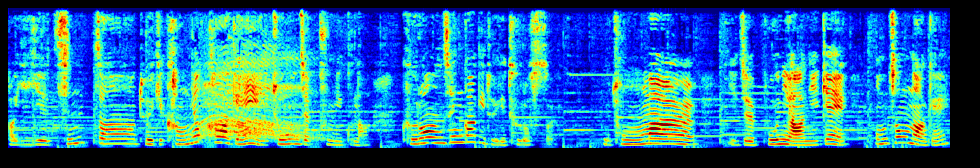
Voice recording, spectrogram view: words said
아, 이게 진짜 되게 강력하게 좋은 제품이구나. 그런 생각이 되게 들었어요. 정말 이제 본의 아니게 엄청나게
